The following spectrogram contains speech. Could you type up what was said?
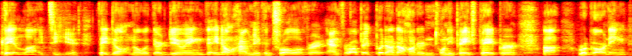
they lied to you. They don't know what they're doing. They don't have any control over it. Anthropic put out a 120 page paper uh, regarding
